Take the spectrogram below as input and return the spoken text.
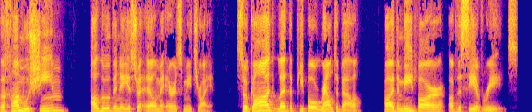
v'chamushim alu v'nei Yisrael me'eretz mitzrayim. So God led the people roundabout by the midbar of the Sea of Reeds.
